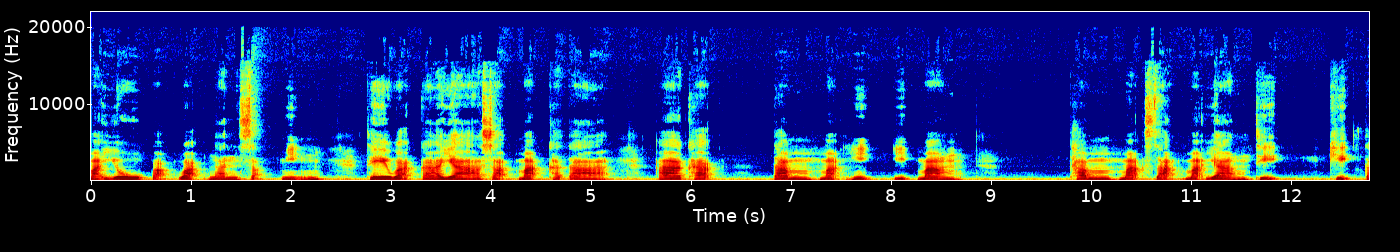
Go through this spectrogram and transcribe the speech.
มโยปวะนันสมิง เทวกายาสมะคตา อาคะตัมมหิอิมังธรรมะสะมะยังทิขิต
